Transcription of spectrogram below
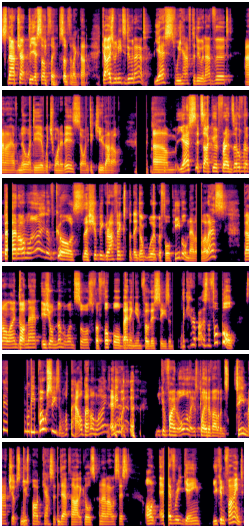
Snapchat, yeah, something, something like that. Guys, we need to do an ad. Yes, we have to do an advert, and I have no idea which one it is, so I need to cue that up. Um, yes, it's our good friends over at Bet Online, of course. There should be graphics, but they don't work with four people. Nevertheless, betonline.net is your number one source for football betting info this season. All they care about is the football. It's the MLB postseason. What the hell, Bet Online? Anyway, you can find all the latest play developments, team matchups, news podcasts, in-depth articles, and analysis on every game you can find.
